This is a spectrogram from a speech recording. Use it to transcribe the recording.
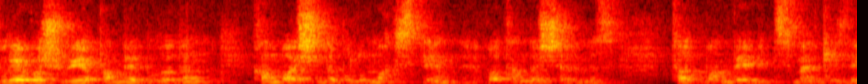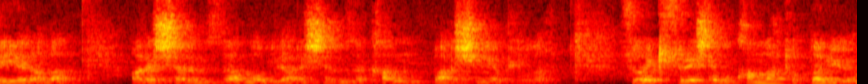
Buraya başvuru yapan ve buradan kan bağışında bulunmak isteyen e, vatandaşlarımız Tatvan ve Bitlis merkezde yer alan araçlarımızda, mobil araçlarımızda kan bağışını yapıyorlar. Sonraki süreçte bu kanlar toplanıyor.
